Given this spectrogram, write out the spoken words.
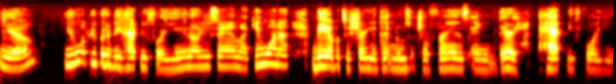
Yeah. You want people to be happy for you, you know what I'm saying? Like you want to be able to share your good news with your friends and they're happy for you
